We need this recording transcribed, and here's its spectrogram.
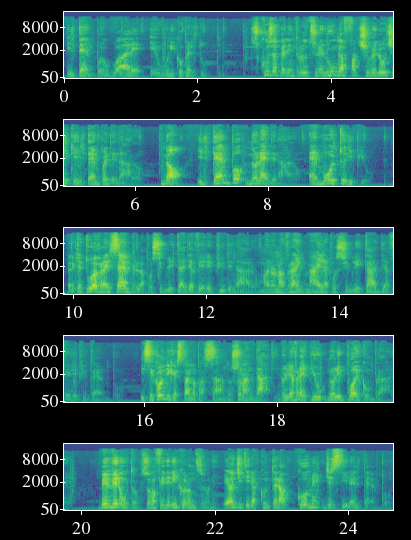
Il tempo è uguale e unico per tutti. Scusa per l'introduzione lunga, faccio veloce che il tempo è denaro. No, il tempo non è denaro, è molto di più. Perché tu avrai sempre la possibilità di avere più denaro, ma non avrai mai la possibilità di avere più tempo. I secondi che stanno passando sono andati, non li avrai più, non li puoi comprare. Benvenuto, sono Federico Ronzoni e oggi ti racconterò come gestire il tempo.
